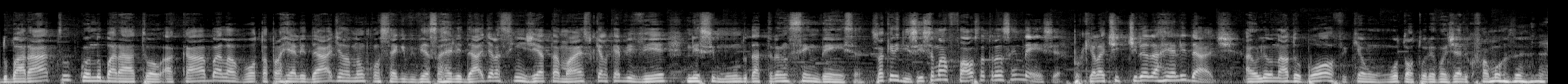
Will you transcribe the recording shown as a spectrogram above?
do barato. Quando o barato acaba, ela volta para a realidade, ela não consegue viver essa realidade, ela se injeta mais porque ela quer viver nesse mundo da transcendência. Só que ele disse, isso é uma falsa transcendência, porque ela te tira da realidade. Aí o Leonardo Boff, que é um outro autor evangélico famoso, né?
